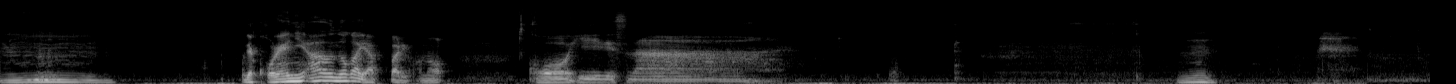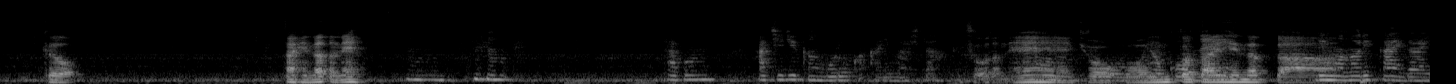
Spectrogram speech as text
ううんん。で、これに合うのがやっぱりこのコーヒーですなうん。今日、大変だったね。うん多分8時間ごろかかりました。そうだね。うん今日、そうほんと大変だった。でも乗り換えがいっ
